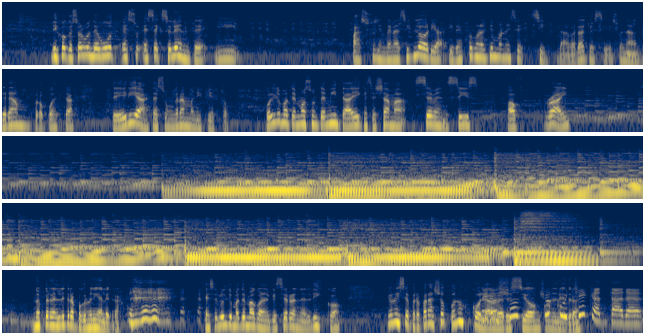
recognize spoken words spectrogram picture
dijo que su álbum debut es, es excelente y pasó sin pena y gloria. Y después con el tiempo nos dice, sí, la verdad que sí, es una gran propuesta. Te diría, hasta es un gran manifiesto. Por último tenemos un temita ahí que se llama Seven Seas of Rye. Letra porque no tiene letra. es el último tema con el que cierran el disco. Y uno dice, pero para, yo conozco la yo- versión yo, con letra. cantar a-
